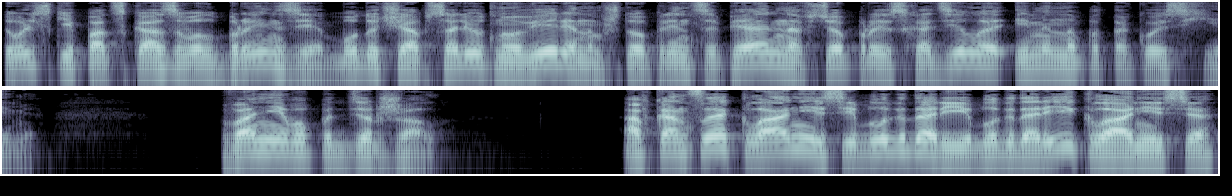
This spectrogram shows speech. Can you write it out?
Тульский подсказывал Брынзе, будучи абсолютно уверенным, что принципиально все происходило именно по такой схеме. Ваня его поддержал. А в конце кланяйся и благодари, благодари и кланяйся.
